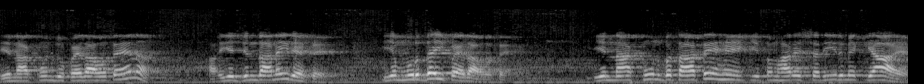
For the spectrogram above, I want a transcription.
ये नाखून जो पैदा होते हैं ना ये ज़िंदा नहीं रहते, ये मुर्दा ही पैदा होते हैं। ये नाखून बताते हैं कि तुम्हारे शरीर में क्या है।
